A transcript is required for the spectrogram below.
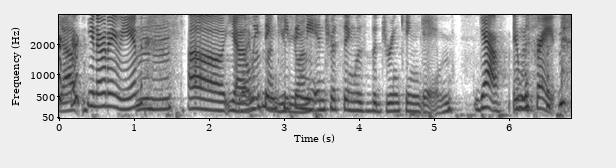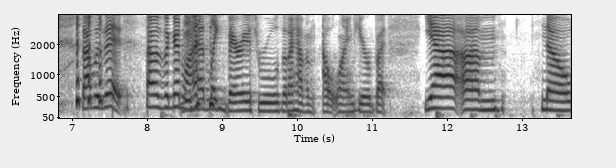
Yep. you know what I mean? Oh yeah. The only thing not an easy keeping one. me interesting was the drinking game. yeah, it was great. That was it. that was a good we one. We had like various rules that I haven't outlined here, but yeah, um no,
